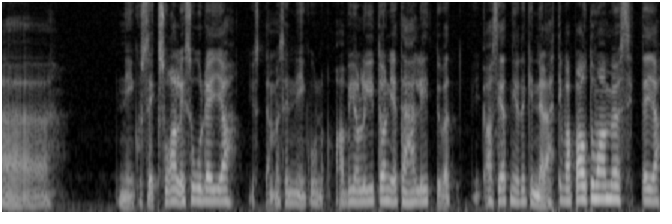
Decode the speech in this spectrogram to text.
Ää, niin kuin seksuaalisuuden ja just tämmöisen niin kuin avioliiton ja tähän liittyvät asiat, niin jotenkin ne lähti vapautumaan myös sitten ja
